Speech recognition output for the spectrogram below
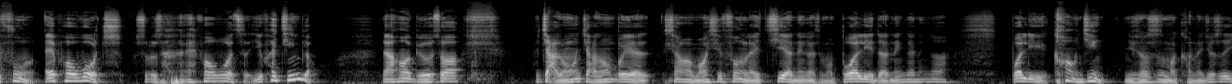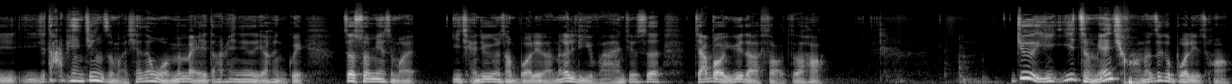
，iPhone Apple Watch 是不是？Apple Watch 一块金表。然后比如说贾蓉，贾蓉不也向王熙凤来借那个什么玻璃的那个那个玻璃抗镜？你说是什么？可能就是一一大片镜子嘛。现在我们买一大片镜子也很贵，这说明什么？以前就用上玻璃了。那个李纨就是贾宝玉的嫂子哈。就一一整面墙的这个玻璃窗，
